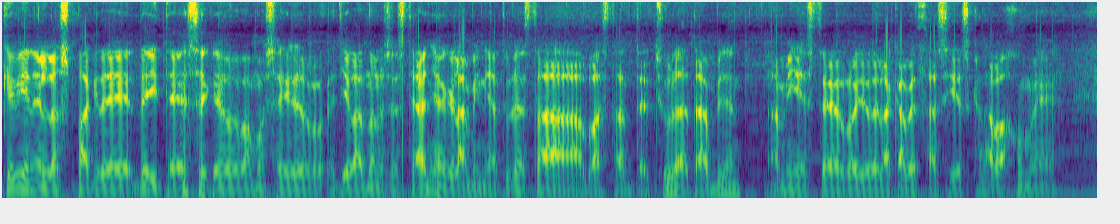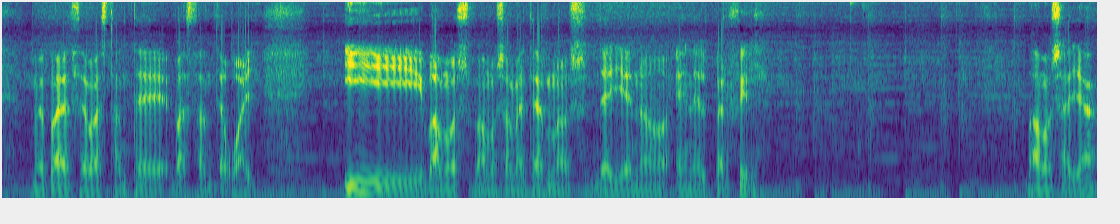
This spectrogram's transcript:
que viene en los packs de, de ITS que vamos a ir llevándonos este año, que la miniatura está bastante chula también. A mí este rollo de la cabeza así escarabajo me, me parece bastante, bastante guay. Y vamos, vamos a meternos de lleno en el perfil. Vamos allá,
